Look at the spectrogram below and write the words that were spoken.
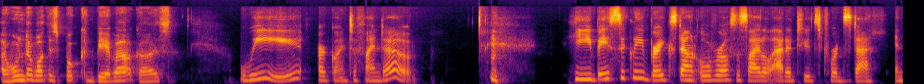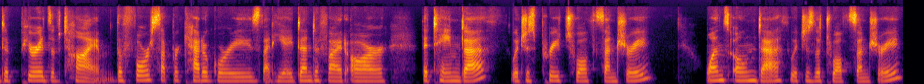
I wonder what this book could be about, guys. We are going to find out. he basically breaks down overall societal attitudes towards death into periods of time. The four separate categories that he identified are the tame death, which is pre 12th century, one's own death, which is the 12th century,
